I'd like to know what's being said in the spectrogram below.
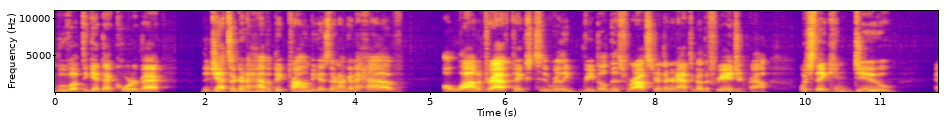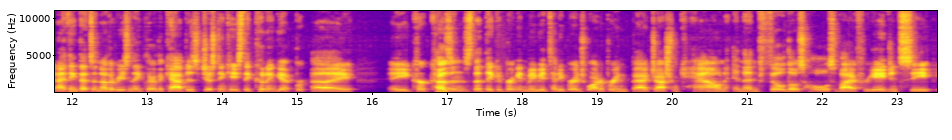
move up to get that quarterback, the Jets are going to have a big problem because they're not going to have a lot of draft picks to really rebuild this roster, and they're going to have to go the free agent route, which they can do. And I think that's another reason they clear the cap is just in case they couldn't get uh, a a Kirk Cousins that they could bring in maybe a Teddy Bridgewater, bring back Josh McCown, and then fill those holes via free agency.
